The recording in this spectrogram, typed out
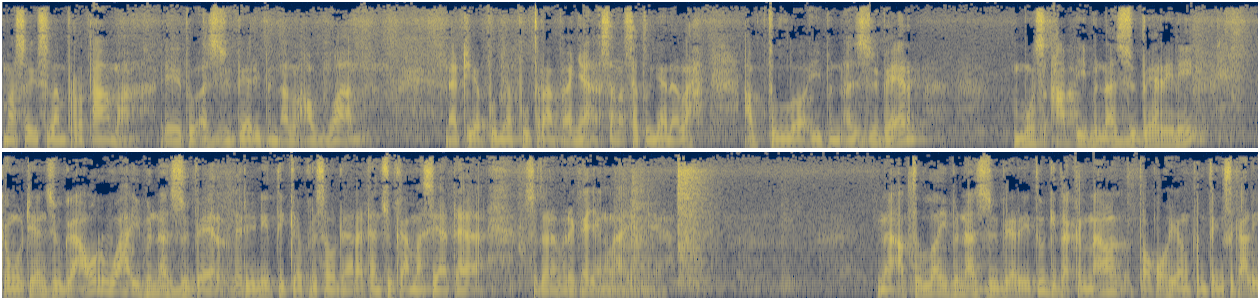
masuk Islam pertama yaitu Az-Zubair ibn Al-Awwam. Nah dia punya putra banyak. Salah satunya adalah Abdullah ibn Az-Zubair. Mus'ab ibn Az-Zubair ini Kemudian juga Urwah ibn Az-Zubair. Jadi ini tiga bersaudara dan juga masih ada saudara mereka yang lain ya. Nah Abdullah ibn Az-Zubair itu kita kenal tokoh yang penting sekali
